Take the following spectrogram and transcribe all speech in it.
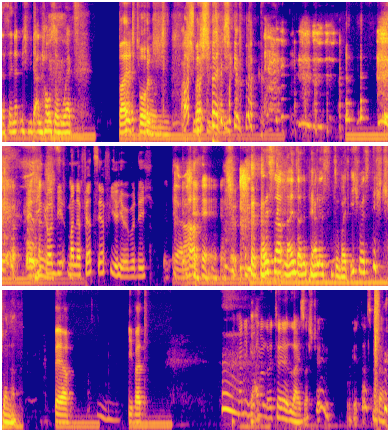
Das erinnert mich wieder an House of Wax. Waldboden. Waschmaschine. Ey, Likon, man erfährt sehr viel hier über dich. Ja. Weißt du, nein, seine Perle ist, soweit ich weiß, nicht schwanger. Wer? Die was? Kann ich mich mal Leute leiser stellen? Wo geht das? Alter?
